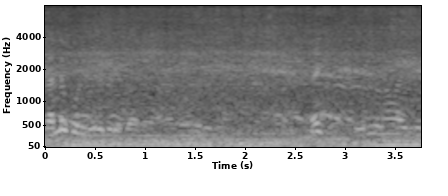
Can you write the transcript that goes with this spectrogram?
நல்ல கோடி இருக்கு ஏய், ஒரு தான் வாய்ப்பு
